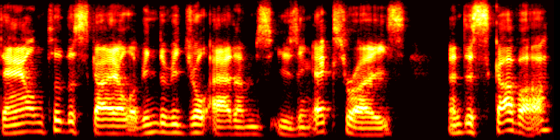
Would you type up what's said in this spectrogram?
down to the scale of individual atoms using X-rays and discover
